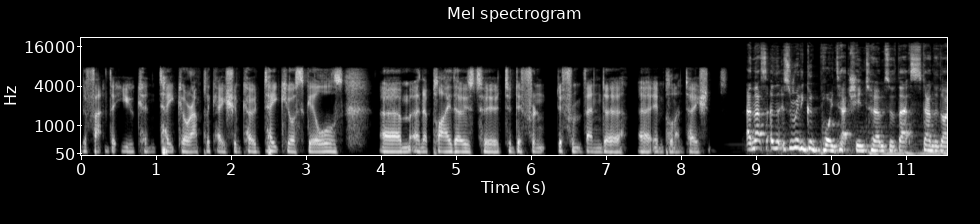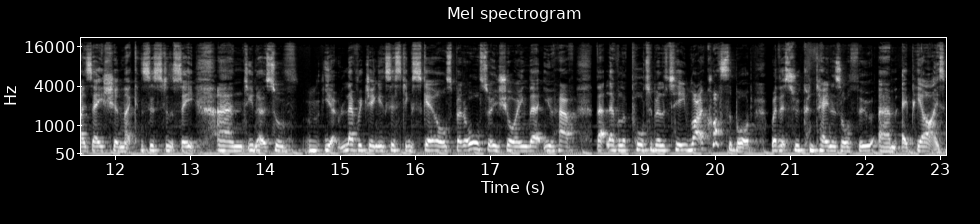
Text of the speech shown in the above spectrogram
the fact that you can take your application code, take your skills, um, and apply those to to different different vendor uh, implementations and that's and it's a really good point actually in terms of that standardization that consistency and you know sort of you know leveraging existing skills but also ensuring that you have that level of portability right across the board whether it's through containers or through um, apis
